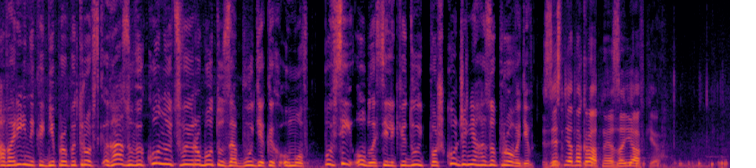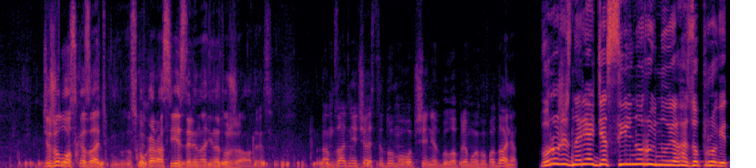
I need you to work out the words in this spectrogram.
Аварійники Дніпропетровськ газу виконують свою роботу за будь-яких умов. По всій області ліквідують пошкодження газопроводів. Здесь неоднократные заявки. Тяжело сказать, сколько раз ездили на один и тот же адрес. Там в задней части дома вообще нет, было прямое попадание. Вороже знаряддя сильно руйнує газопровід.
